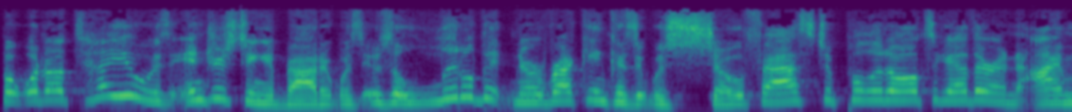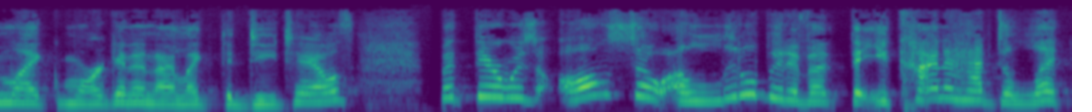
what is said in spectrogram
But what I'll tell you was interesting about it was it was a little bit nerve wracking because it was so fast to pull it all together. And I'm like Morgan and I like the details. But there was also a little bit of it that you kind of had to let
